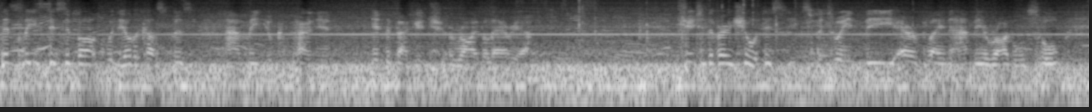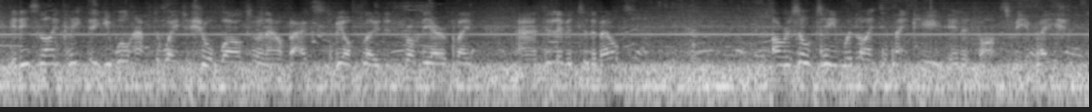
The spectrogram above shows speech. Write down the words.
then please disembark with the other customers and meet your companion in the baggage arrival area. Due to the very short distance between the aeroplane and the arrivals hall, it is likely that you will have to wait a short while to allow bags to be offloaded from the aeroplane and delivered to the belt. Our resort team would like to thank you in advance for your patience.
